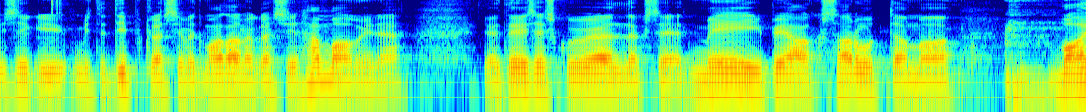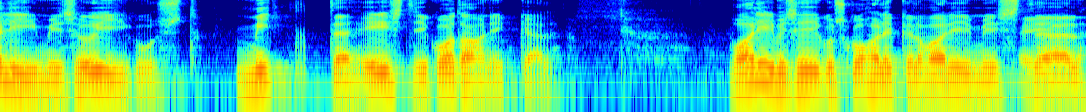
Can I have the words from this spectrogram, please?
isegi mitte tippklassi, vaid madala klassi hämamine ja teiseks, kui öeldakse, et me ei peaks arutama valimisõigust mitte Eesti kodanikel valimisõigus kohalikel valimistel,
